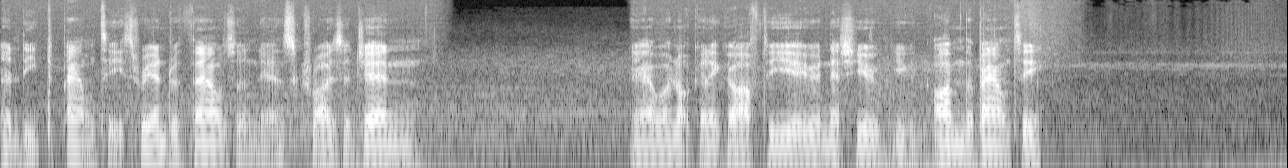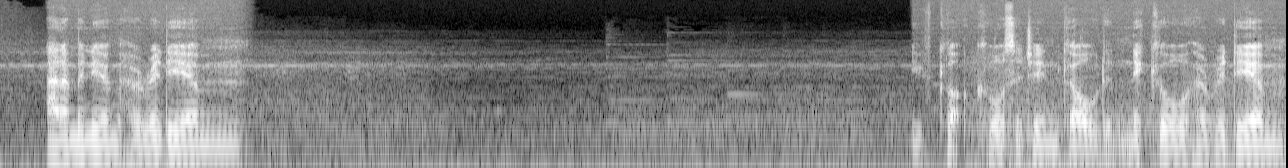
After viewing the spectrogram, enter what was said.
Elite Bounty, 300,000. Yes, Chrysogene. Yeah, we're not going to go after you unless you, you I'm the bounty. Aluminium, Heridium. You've got Corsagin, Gold and Nickel, Heridium.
